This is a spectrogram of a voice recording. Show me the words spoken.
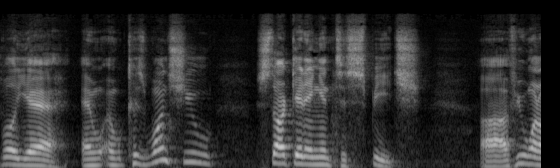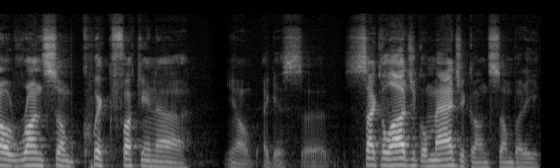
well, yeah, and because once you start getting into speech, uh, if you want to run some quick fucking, uh, you know, I guess uh, psychological magic on somebody,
